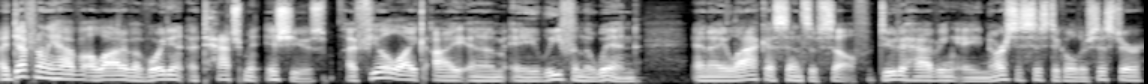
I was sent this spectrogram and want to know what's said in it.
I definitely have a lot of avoidant attachment issues. I feel like I am a leaf in the wind and I lack a sense of self due to having a narcissistic older sister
